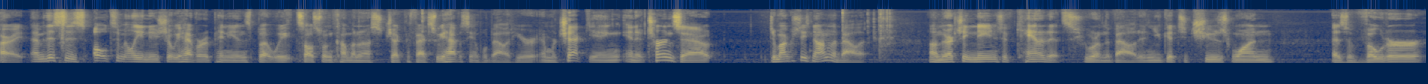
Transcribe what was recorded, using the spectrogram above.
All right. I mean, this is ultimately a news show. We have our opinions, but we, it's also incumbent on us to check the facts. So we have a sample ballot here, and we're checking, and it turns out democracy is not on the ballot. Um, there are actually names of candidates who are on the ballot, and you get to choose one as a voter,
